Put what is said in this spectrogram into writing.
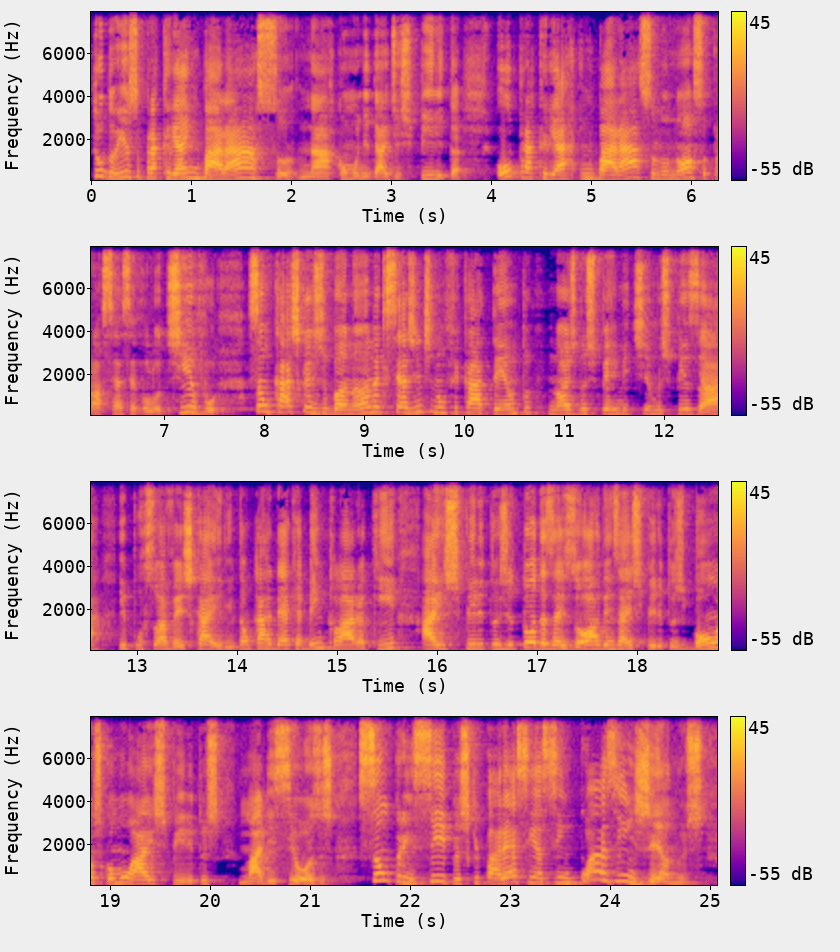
tudo isso para criar embaraço na comunidade espírita ou para criar embaraço no nosso processo evolutivo são cascas de banana que, se a gente não ficar atento, nós nos permitimos pisar e, por sua vez, cair. Então, Kardec é bem claro aqui: há espíritos de todas as ordens, há espíritos bons como há espíritos maliciosos. São princípios que parecem assim quase ingênuos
